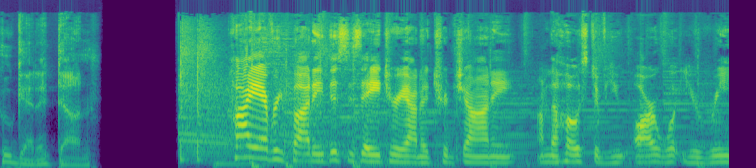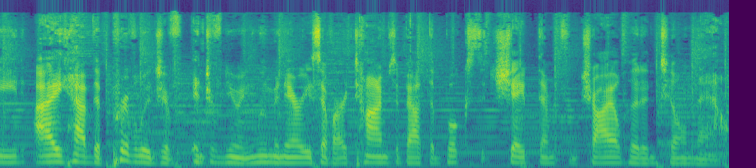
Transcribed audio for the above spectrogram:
who get it done. Hi, everybody. This is Adriana Trigiani. I'm the host of You Are What You Read. I have the privilege of interviewing luminaries of our times about the books that shaped them from childhood until now.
